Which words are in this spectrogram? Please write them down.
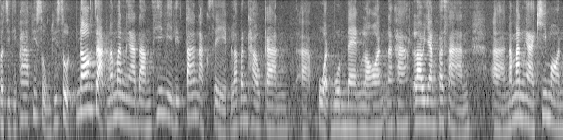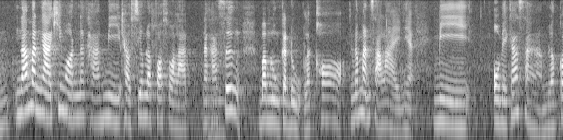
ประสิทธิภาพที่สูงที่สุด นอกจากน้ำมันงาดำที่มีฤทธิ์ต้านอักเสบ และบรรเทาการอ่าปวดบวมแดงร้อนนะคะเรายังผสานอ่าน้ำมันงาขี้ม้อน น้ำมันงาขี้ม้อนนะคะมีแคลเซียมและฟอสฟอรัสนะคะซึ่งบำรุงกระดูกและข้อ น้ำมันสาหร่ายเนี่ยมีโอเมก้า 3 แล้วก็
